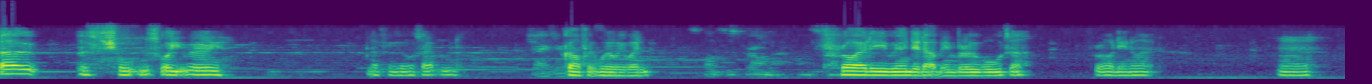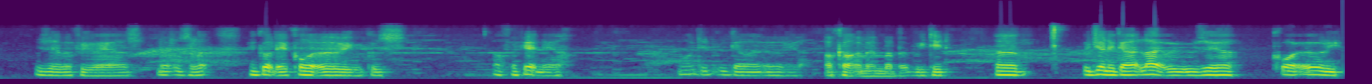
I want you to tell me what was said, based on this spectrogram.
So, it's short and sweet, really. Nothing else happened. Can't think where we went. Friday, we ended up in Bluewater. Friday night. Yeah. We was there a few hours. That was lot. We got there quite early because I forget now. Why didn't we go out earlier? I can't remember, but we did. Um, we didn't go out late. We was there quite early,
